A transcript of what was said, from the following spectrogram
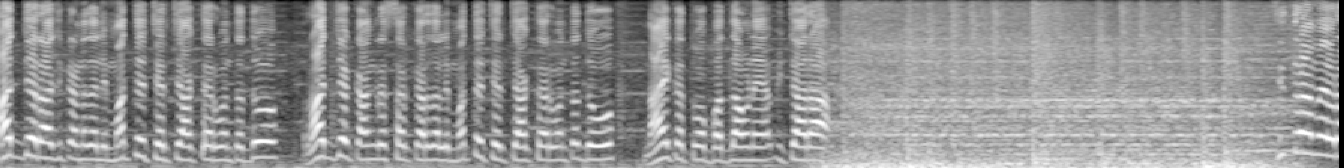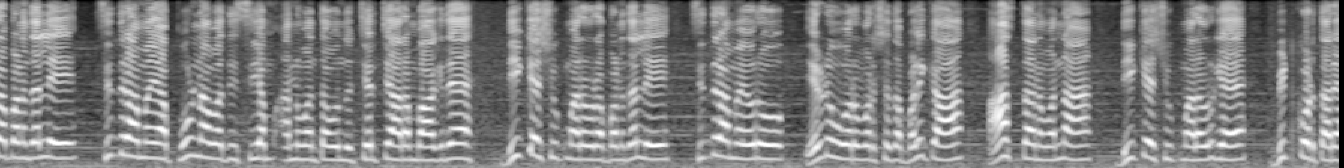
ರಾಜ್ಯ ರಾಜಕಾರಣದಲ್ಲಿ ಮತ್ತೆ ಚರ್ಚೆ ಆಗ್ತಾ ಇರುವಂಥದ್ದು ರಾಜ್ಯ ಕಾಂಗ್ರೆಸ್ ಸರ್ಕಾರದಲ್ಲಿ ಮತ್ತೆ ಚರ್ಚೆ ಆಗ್ತಾ ಇರುವಂಥದ್ದು ನಾಯಕತ್ವ ಬದಲಾವಣೆಯ ವಿಚಾರ. ಸಿದ್ದರಾಮಯ್ಯ ಅವರ ಬಣದಲ್ಲಿ ಸಿದ್ದರಾಮಯ್ಯ ಪೂರ್ಣಾವಧಿ ಸಿಎಂ ಅನ್ನುವಂಥ ಒಂದು ಚರ್ಚೆ ಆರಂಭ ಆಗಿದೆ. ಡಿ ಕೆ ಶಿವಕುಮಾರ್ ಅವರ ಬಣದಲ್ಲಿ ಸಿದ್ದರಾಮಯ್ಯ ಅವರು ಎರಡೂವರೆ ವರ್ಷದ ಬಳಿಕ ಆ ಸ್ಥಾನವನ್ನು ಡಿ ಕೆ ಶಿವಕುಮಾರ್ ಅವರಿಗೆ ಬಿಟ್ಕೊಡ್ತಾರೆ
